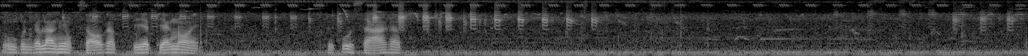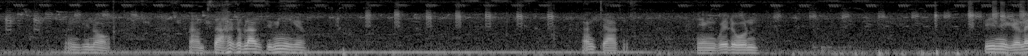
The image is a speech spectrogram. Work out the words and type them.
ลุงเป็นกำลังยกเสาครับเสียเสียงหน่อยคือผู้สาครับ นี่พี่น้องน้ำสากำลังสิมีครับหลังจากแห้งไปโดนปีนี้ก็แร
